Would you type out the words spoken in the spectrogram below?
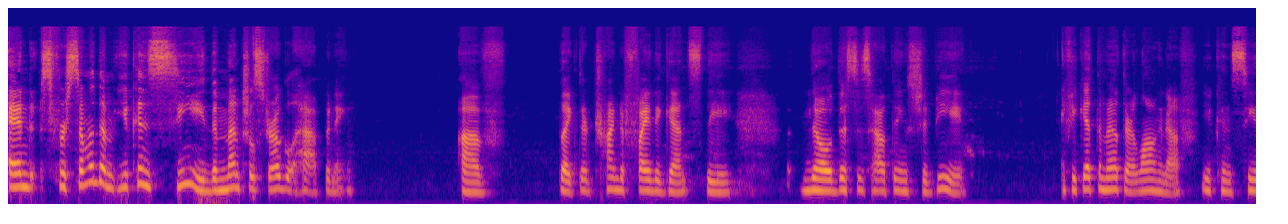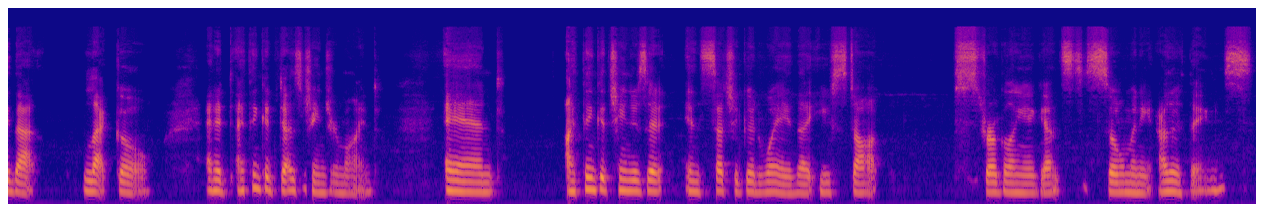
And for some of them you can see the mental struggle happening of like they're trying to fight against the no, this is how things should be. If you get them out there long enough, you can see that let go. And it, I think it does change your mind. And I think it changes it in such a good way that you stop struggling against so many other things.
